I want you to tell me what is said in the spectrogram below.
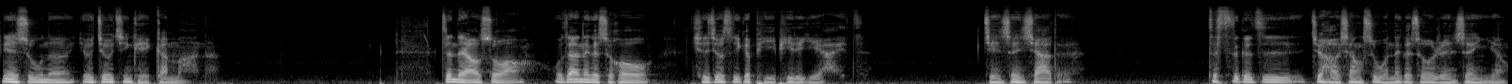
念书呢又究竟可以干嘛呢？真的要说啊，我在那个时候。其实就是一个皮皮的野孩子，捡剩下的这四个字，就好像是我那个时候人生一样，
